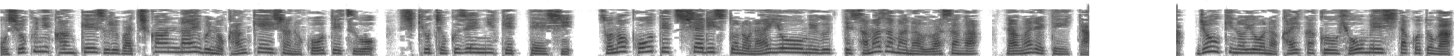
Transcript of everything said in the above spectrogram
汚職に関係するバチカン内部の関係者の更迭を死去直前に決定し、その更迭者リストの内容をめぐって様々な噂が流れていた。上記のような改革を表明したことが、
